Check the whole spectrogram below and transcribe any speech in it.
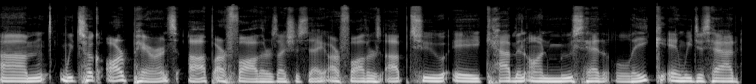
um, we took our parents up, our fathers, I should say, our fathers up to a cabin on Moosehead Lake. And we just had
